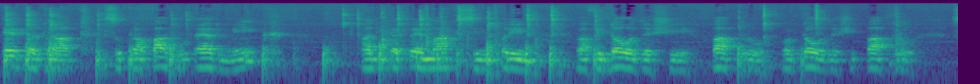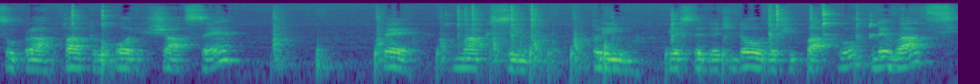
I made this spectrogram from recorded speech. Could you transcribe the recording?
e pătrat supra 4r mic, adică pe maxim prim va fi 24 ori 24 supra 4 ori 6, pe maxim prim este deci 24 de vați,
